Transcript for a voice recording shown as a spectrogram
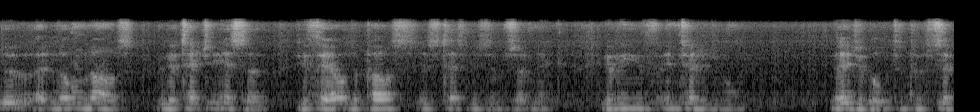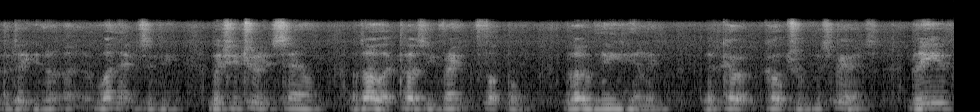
do at long last? With attention, yes, sir. You fail to pass this test, Mr. Skolnick, you'll be intelligible legible to precipitate in uh, one activity which you truly excel. Although I personally rank football below knee healing the cultural experience, believe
